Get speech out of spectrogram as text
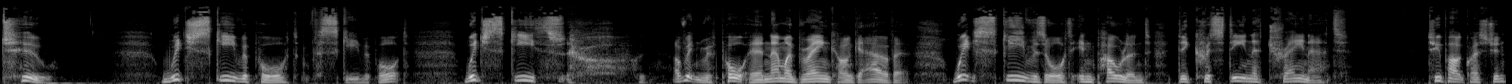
two. Which ski report, ski report, which ski, th- I've written report here, now my brain can't get out of it. Which ski resort in Poland did Christina train at two part question.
